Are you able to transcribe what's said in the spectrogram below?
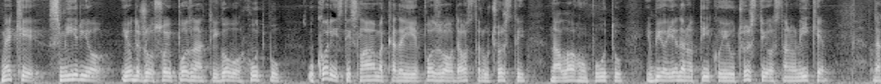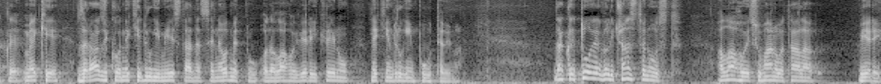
Mekke smirio i održao svoj poznati govor hutbu u korist Islama kada je pozvao da ostanu čvrsti na Allahovom putu i bio jedan od tih koji je učvrstio stanovnike dakle, Mekke, za razliku od nekih drugih mjesta, da se ne odmetnu od Allahove vjere i krenu nekim drugim putevima. Dakle, to je veličanstvenost Allahove subhanahu wa ta'ala vjere.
